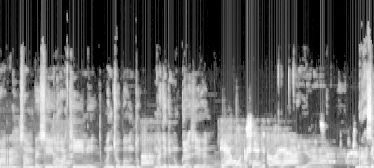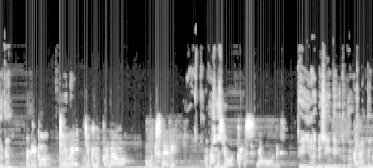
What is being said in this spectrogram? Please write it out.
Parah sampai si lelaki ini mencoba untuk ngajakin nugas ya kan? Ya modusnya gitu lah ya. Iya berhasil kan? Jadi itu cewek juga pernah modus gak sih? Harusnya aku sih. cowok terus yang modus. Kayaknya ada sih yang kayak gitu kak. Cuman kan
